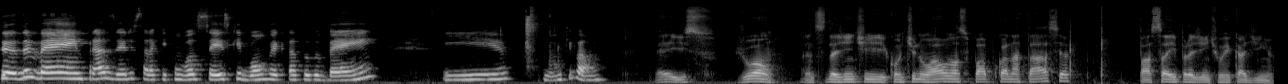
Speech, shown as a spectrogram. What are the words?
Tudo bem, prazer estar aqui com vocês. Que bom ver que tá tudo bem. E vamos que vamos. É isso. João, antes da gente continuar o nosso papo com a Natácia, passa aí pra gente o um recadinho.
